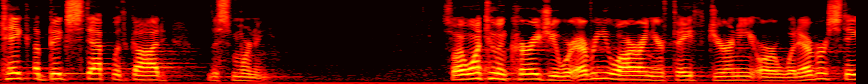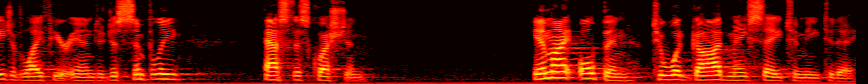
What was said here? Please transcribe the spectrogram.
take a big step with God this morning. So I want to encourage you, wherever you are on your faith journey or whatever stage of life you're in, to just simply ask this question Am I open to what God may say to me today?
